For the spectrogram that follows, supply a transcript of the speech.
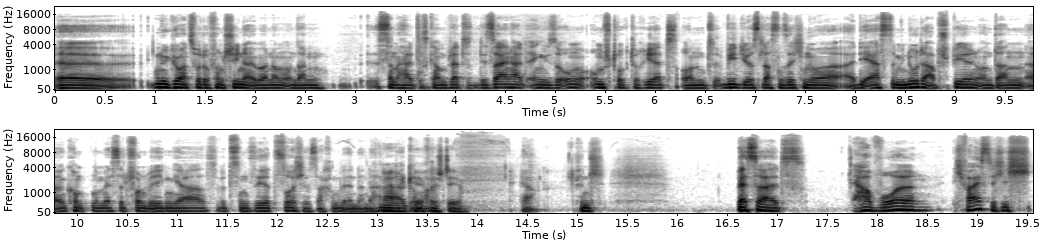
äh, Newgrounds wurde von China übernommen und dann ist dann halt das komplette Design halt irgendwie so um, umstrukturiert und Videos lassen sich nur die erste Minute abspielen und dann äh, kommt eine Message von wegen, ja, es wird zensiert, solche Sachen werden dann da halt Ah, da okay, gemacht. verstehe. Ja, finde ich besser als, ja wohl, ich weiß nicht, ich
